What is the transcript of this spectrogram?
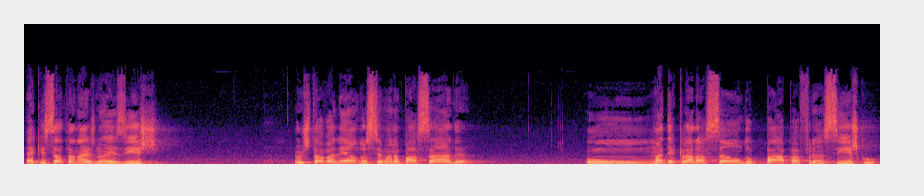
é que Satanás não existe. Eu estava lendo semana passada um, uma declaração do Papa Francisco,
